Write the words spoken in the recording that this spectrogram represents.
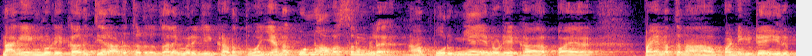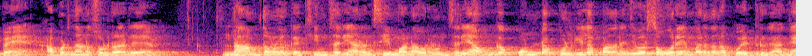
நாங்கள் எங்களுடைய கருத்தியல் அடுத்தடுத்த தலைமுறைக்கு கடத்துவோம். எனக்கு ஒன்றும் அவசரம் இல்லை. நான் பொறுமையாக என்னுடைய க பய பயணத்தை நான் பண்ணிக்கிட்டே இருப்பேன். அப்படின்னு தானே சொல்கிறாரு நாம் தமிழர் கட்சியும் சரி அண்ணன் சீமான் அவர்களும் சரி அவங்க கொண்ட கொள்கையில் பதினஞ்சு வருஷம் ஒரே மாதிரி தானே போயிட்டுருக்காங்க.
